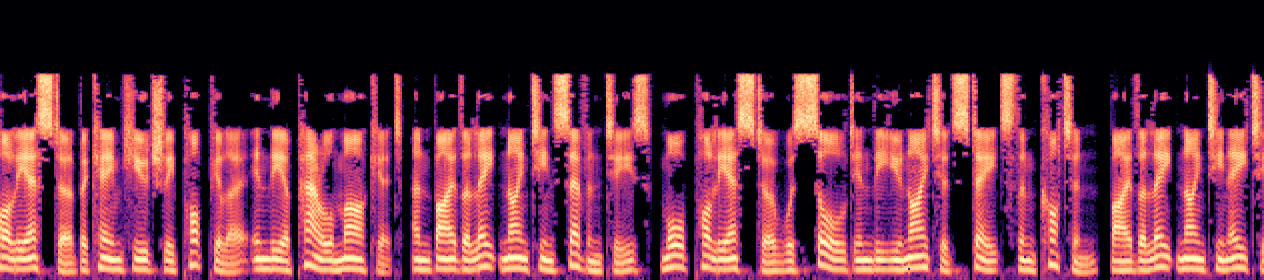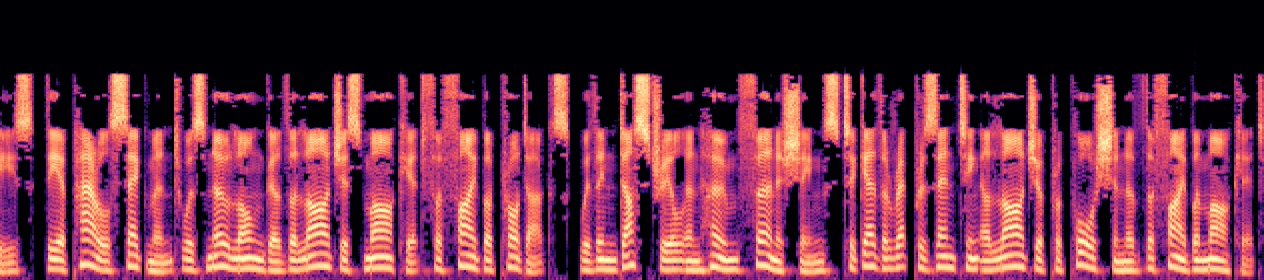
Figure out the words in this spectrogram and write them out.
Polyester became hugely popular in the apparel market, and by the late 1970s, more polyester was sold in the United States than cotton. By the late 1980s, the apparel segment was no longer the largest market for fiber products, with industrial and home furnishings together representing a larger proportion of the fiber market.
